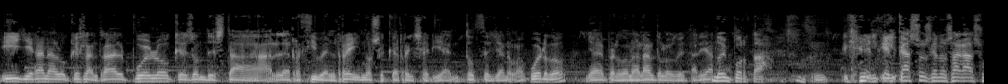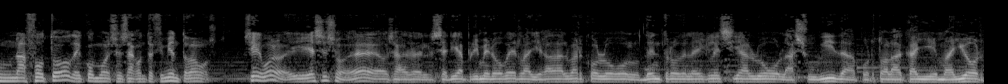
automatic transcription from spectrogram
y llegan a lo que es la entrada del pueblo, que es donde está, le recibe el rey, no sé qué rey sería entonces, ya no me acuerdo, ya me perdonarán todos los vegetarianos. No importa. El, el caso es que nos hagas una foto de cómo es ese acontecimiento, vamos. Sí, bueno, y es eso, ¿eh? o sea, sería primero ver la llegada al barco, luego dentro de la iglesia, luego la subida por toda la calle mayor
